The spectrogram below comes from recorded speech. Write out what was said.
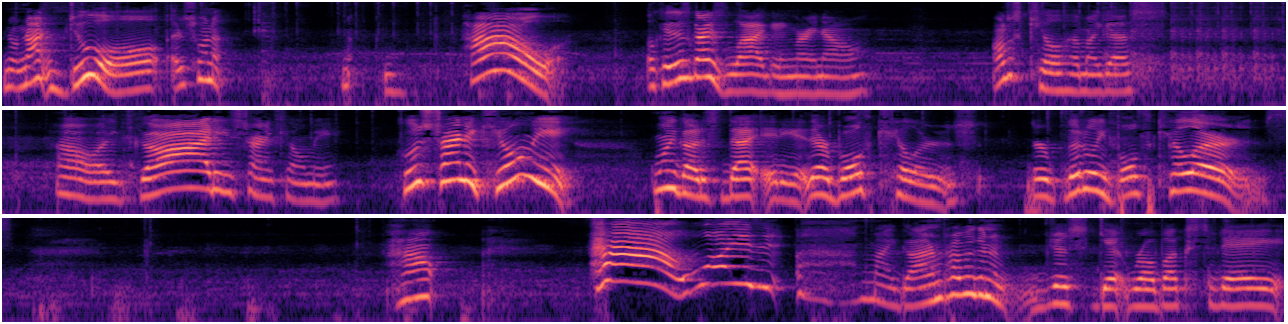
No, not duel. I just wanna. How? Okay, this guy's lagging right now. I'll just kill him, I guess. Oh my god, he's trying to kill me. Who's trying to kill me? Oh my god, it's that idiot. They're both killers. They're literally both killers. How? How? Why is it? Oh my god, I'm probably gonna just get Robux today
